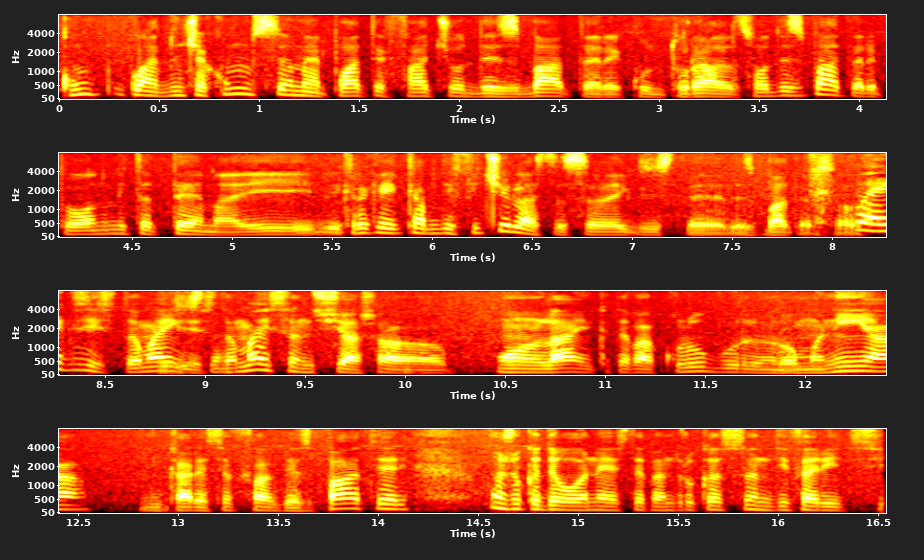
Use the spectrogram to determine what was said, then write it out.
cum, cum, atunci cum se mai poate face o dezbatere culturală sau o dezbatere pe o anumită temă? E, cred că e cam dificil asta să existe dezbatere. Sau... Mai există, mai Există? există. Mai sunt și așa online câteva cluburi în România în care se fac dezbateri. Nu știu cât de oneste, pentru că sunt diferiți,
